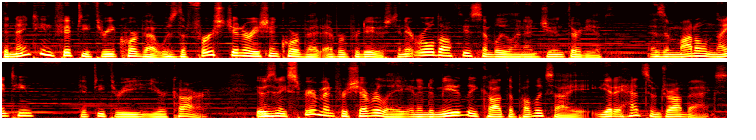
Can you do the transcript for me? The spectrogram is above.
The 1953 Corvette was the first generation Corvette ever produced, and it rolled off the assembly line on June 30th as a model 1953 year car. It was an experiment for Chevrolet and it immediately caught the public's eye, yet it had some drawbacks.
